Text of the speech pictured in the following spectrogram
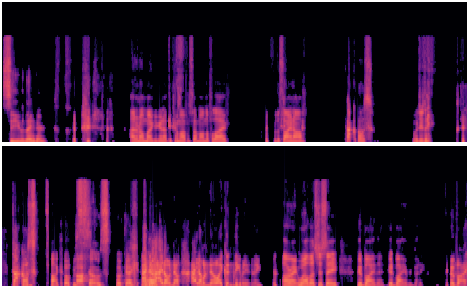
see you later. I don't know, Mike. You're gonna have to come up with something on the fly for the sign off. Tacos, What'd you say? tacos. Tacos. Tacos. Okay. I don't, right. I don't know. I don't know. I couldn't think of anything. All right. Well, let's just say goodbye then. Goodbye, everybody. Goodbye.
